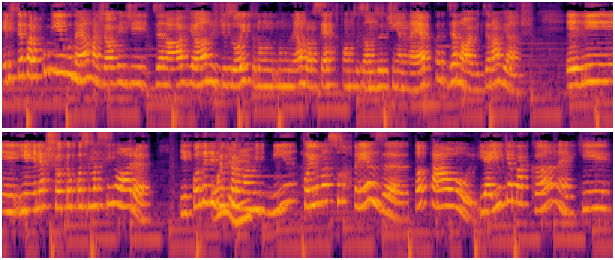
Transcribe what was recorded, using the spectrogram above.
ele se deparou comigo, né? Uma jovem de 19 anos, 18, não, não lembro ao certo quantos anos eu tinha na época, 19, 19 anos. Ele, e ele achou que eu fosse uma senhora. E quando ele Olha viu que era uma menina, foi uma surpresa total. E aí o que é bacana é que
